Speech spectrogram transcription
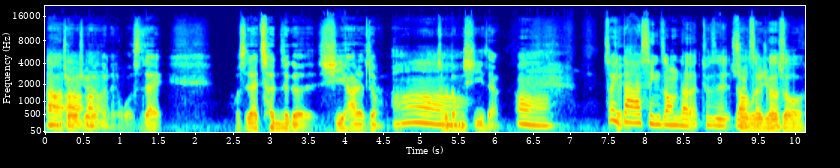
然后就会觉得可能我是在我是在蹭这个嘻哈的这种哦，这个东西这样。嗯，所以大家心中的就是饶舌歌手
